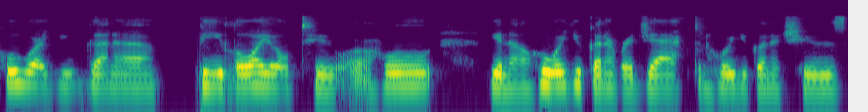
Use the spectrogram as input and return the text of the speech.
who are you gonna be loyal to or who you know who are you going to reject and who are you going to choose?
